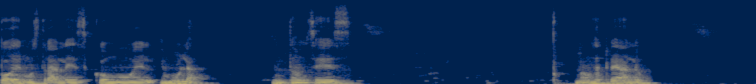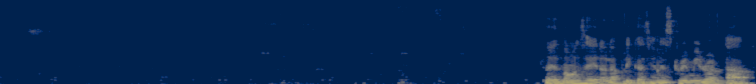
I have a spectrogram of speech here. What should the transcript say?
poder mostrarles cómo él emula. Entonces, vamos a crearlo. Entonces vamos a ir a la aplicación Stream Mirror App.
